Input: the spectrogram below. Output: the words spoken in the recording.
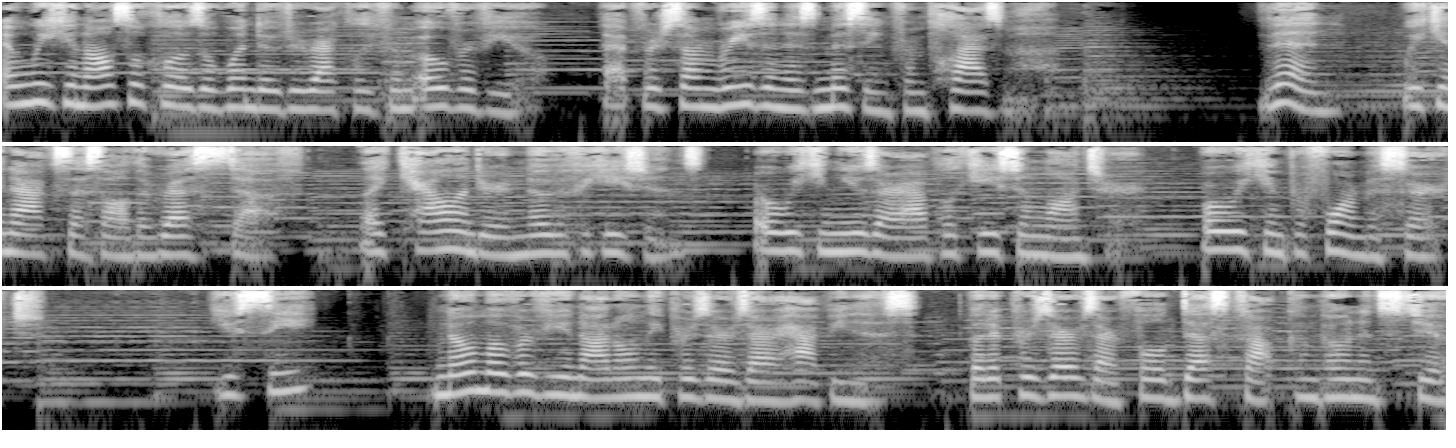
And we can also close a window directly from overview, that for some reason is missing from Plasma. Then, we can access all the rest stuff, like calendar and notifications, or we can use our application launcher, or we can perform a search. You see? GNOME Overview not only preserves our happiness, but it preserves our full desktop components too.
